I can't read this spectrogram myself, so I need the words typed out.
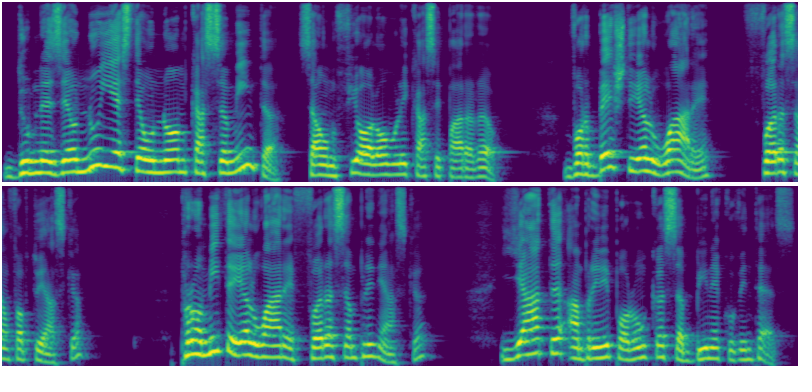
Dumnezeu nu este un om ca să mintă sau un fiu al omului ca să-i pară rău. Vorbește el oare fără să înfăptuiască? Promite el oare fără să împlinească? Iată am primit poruncă să binecuvintez.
